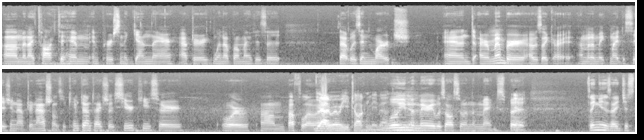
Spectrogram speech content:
Um, and I talked to him in person again there after I went up on my visit. That was in March. And I remember I was like, all right, I'm going to make my decision after nationals. It came down to actually Syracuse or, or um, Buffalo. Yeah, I remember you talking to me about that, William yeah. and Mary was also in the mix. But Yeah. thing is, I just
